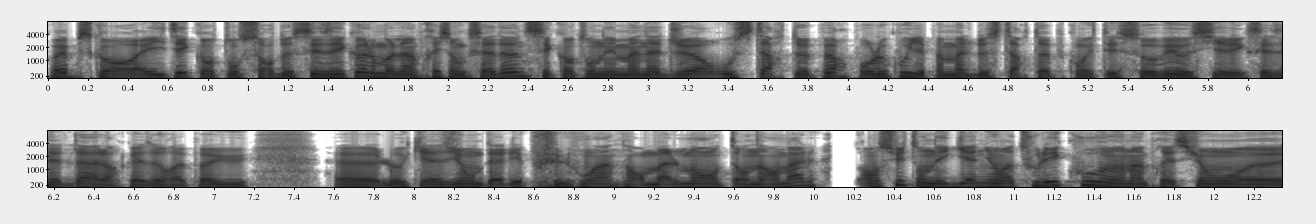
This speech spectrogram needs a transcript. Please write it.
Ouais, parce qu'en réalité, quand on sort de ces écoles, moi l'impression que ça donne, c'est quand on est manager ou start-upper, pour le coup, il y a pas mal de start-up qui ont été sauvées aussi avec ces aides-là, alors qu'elles n'auraient pas eu l'occasion d'aller plus loin normalement en temps normal. Ensuite, on est gagnant à tous les coups, on a l'impression. Euh,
